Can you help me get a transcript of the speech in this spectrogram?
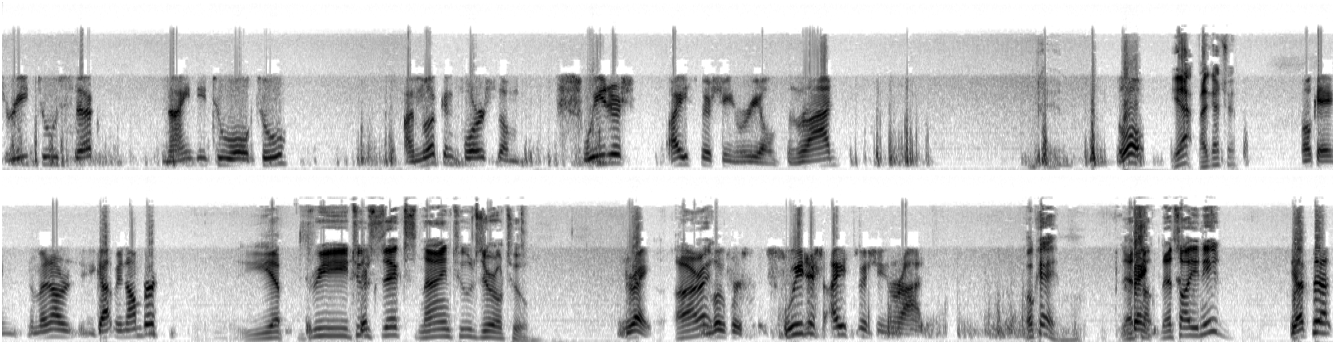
326 9202. I'm looking for some Swedish ice fishing reels and rods. Hello? Yeah, I got you. Okay. You got my number? Yep, 326-9202. Right. All right. I'm looking for Swedish ice fishing rods. Okay. That's all, that's all you need? That's it.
